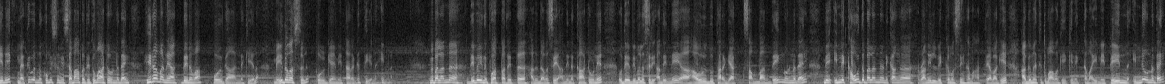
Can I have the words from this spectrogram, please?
කෙනෙක් මැතිවරණ කොමිසමේ සභාපතිතුමාට ඔන්න දැන් හිරමණයක් දෙනවා පොල්ගාන්න කියලා මේ දවස්සල පොල්ගෑමේ තරග තියෙන හින්න. මේ බලන්න දෙවයින පුවත්පතෙත් අද දවසේ අඳින කාටූනය උදේ විමලසිරි අඳින්නේ අවුරුදු තරගයක් සම්බන්ධයෙන්. ඔන්න දැන් මේ ඉන්න කවුද බලන්න? නිකං රනිල් වික්‍රමසිංහ මහත්තයා වගේ අගමැතිතුමා වගේ කෙනෙක් තමයි මේ පේන්න ඉන්න. ඔන්න දැන්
